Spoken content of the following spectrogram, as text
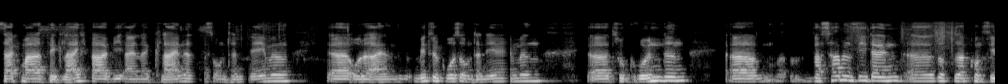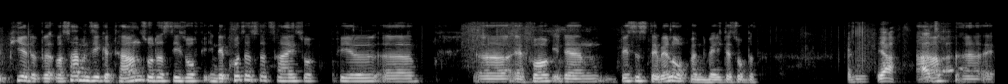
sag mal vergleichbar wie ein kleines Unternehmen äh, oder ein mittelgroßes Unternehmen äh, zu gründen. Ähm, was haben Sie denn äh, sozusagen konzipiert? Was haben Sie getan, sodass Sie so in der kurzen Zeit so viel äh, Erfolg in dem Business Development, wenn ich das so ja, also, äh,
